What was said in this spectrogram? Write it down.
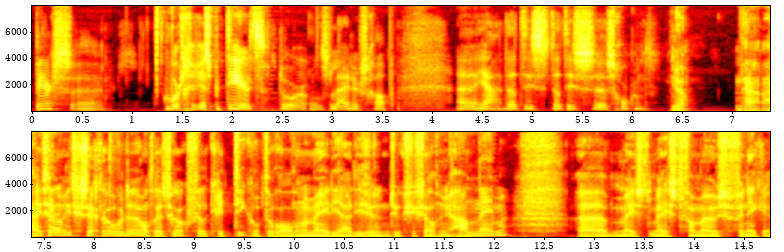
pers uh, wordt gerespecteerd door ons leiderschap. Uh, ja, dat is, dat is uh, schokkend. Ja. Ja, heeft hij nog iets gezegd over de. Want er is natuurlijk ook veel kritiek op de rol van de media, die ze natuurlijk zichzelf nu aannemen. Uh, meest, meest fameus vind ik,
